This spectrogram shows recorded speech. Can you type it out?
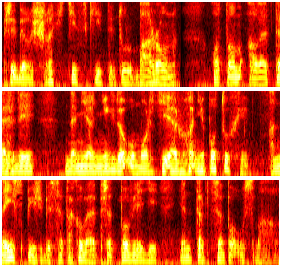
přibyl šlechtický titul baron. O tom ale tehdy neměl nikdo u Mortieru ani potuchy a nejspíš by se takové předpovědi jen trpce pousmál.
